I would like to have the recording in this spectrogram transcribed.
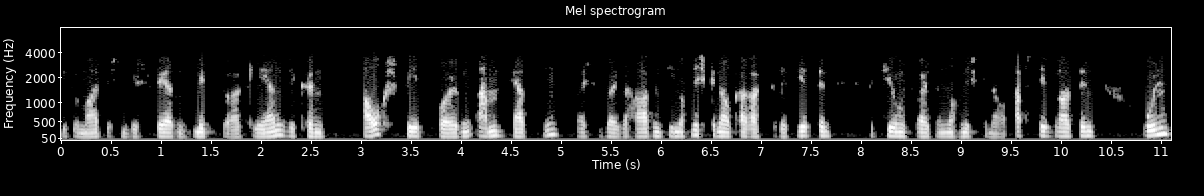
die somatischen Beschwerden mit zu erklären. Sie können auch Spätfolgen am Herzen beispielsweise haben, die noch nicht genau charakterisiert sind, beziehungsweise noch nicht genau absehbar sind. Und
